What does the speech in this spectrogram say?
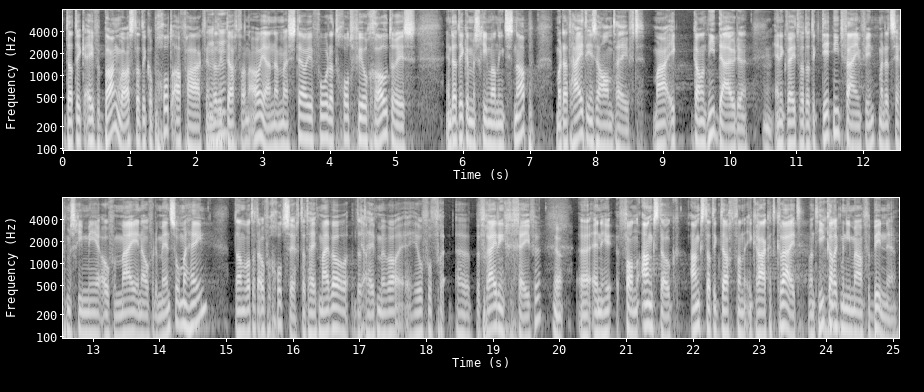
dat ik even bang was dat ik op God afhaakte. En dat Mhm. ik dacht van, oh ja, nou, maar stel je voor dat God veel groter is... En dat ik hem misschien wel niet snap, maar dat hij het in zijn hand heeft. Maar ik kan het niet duiden. En ik weet wel dat ik dit niet fijn vind, maar dat zegt misschien meer over mij en over de mensen om me heen dan wat het over God zegt. Dat heeft mij wel, dat Ja. heeft me wel heel veel eh, bevrijding gegeven. Ja. Eh, en he- van angst ook. Angst dat ik dacht van ik raak het kwijt. Want hier kan ik me niet meer aan verbinden.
